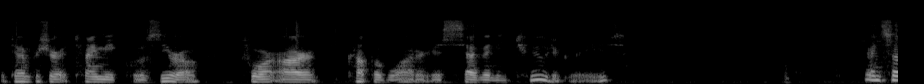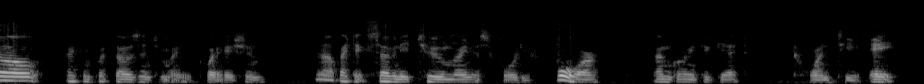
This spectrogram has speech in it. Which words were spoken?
the temperature at time equals zero for our cup of water is 72 degrees. And so I can put those into my equation. Now if I take 72 minus 44, I'm going to get 28.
